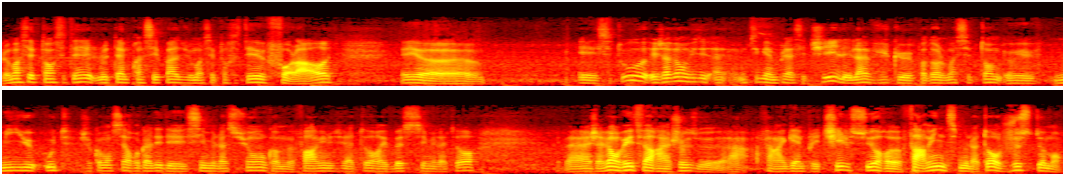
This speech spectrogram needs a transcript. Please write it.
le mois septembre, c'était le thème principal du mois septembre, c'était Fallout. Et, euh, et c'est tout. Et j'avais envie d'un petit gameplay assez chill. Et là, vu que pendant le mois septembre, euh, milieu août, je commençais à regarder des simulations comme Farming Simulator et Bus Simulator. Ben, j'avais envie de faire un jeu, faire un gameplay chill sur euh, Farming Simulator justement.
